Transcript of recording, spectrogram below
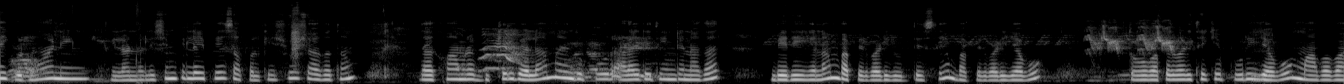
Hi good morning Milondali simple লাইফে সকলকে সুস্বাগতম। দেখো, আমরা বিকেলবেলা মানে দুপুর আড়াইটে, তিনটে নাগাদ বেরিয়ে গেলাম বাপের বাড়ির উদ্দেশ্যে। বাপের বাড়ি যাব। তো বাপের বাড়ি থেকে পুরী যাব। মা বাবা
